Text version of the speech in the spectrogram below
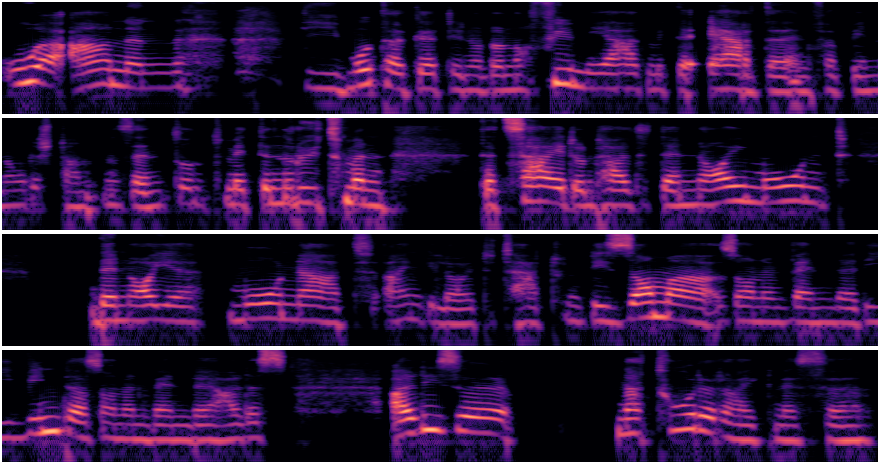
Urahnen, die Muttergöttin oder noch viel mehr halt mit der Erde in Verbindung gestanden sind und mit den Rhythmen der Zeit und halt der Neumond, der neue Monat eingeläutet hat und die Sommersonnenwende, die Wintersonnenwende, das, all diese Naturereignisse,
